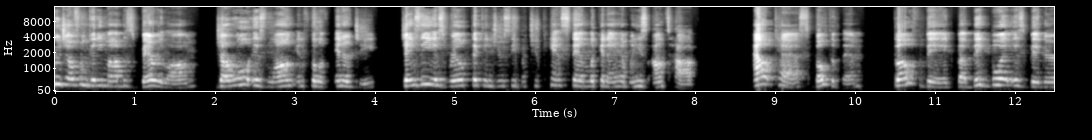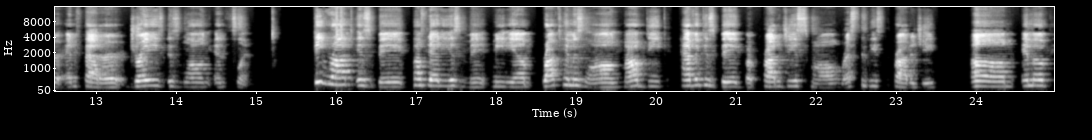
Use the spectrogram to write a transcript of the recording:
Cujo from Goodie Mob is very long. Ja Rule is long and full of energy. Jay Z is real thick and juicy, but you can't stand looking at him when he's on top. OutKast, both of them, both big, but Big Boi is bigger and fatter. Dre's is long and slim. Pete Rock is big. Puff Daddy is me- medium. Rakim is long. Mobb Deep, Havoc is big, but Prodigy is small. Rest in peace, to Prodigy. Um, MOP,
